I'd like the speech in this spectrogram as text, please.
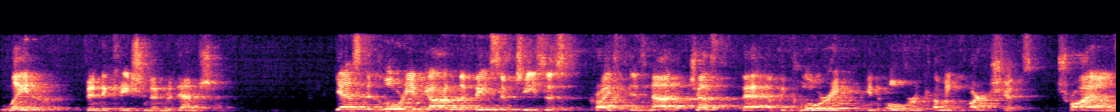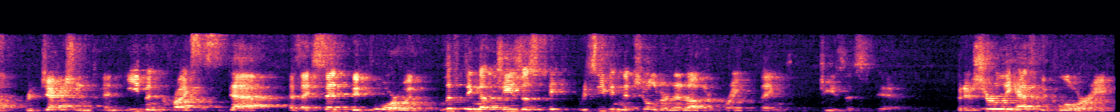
later vindication and redemption. Yes, the glory of God in the face of Jesus Christ is not just that of the glory in overcoming hardships trials, rejections, and even Christ's death, as I said before, when lifting up Jesus, take, receiving the children, and other great things Jesus did. But it surely has the glory,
